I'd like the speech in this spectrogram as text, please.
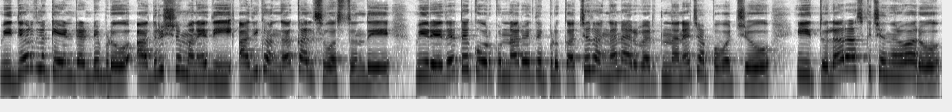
విద్యార్థులకు ఏంటంటే ఇప్పుడు అదృష్టం అనేది అధికంగా కలిసి వస్తుంది. వీరు ఏదైతే కోరుకున్నారో అయితే ఇప్పుడు ఖచ్చితంగా నెరవేరుతుందనే చెప్పవచ్చు. ఈ తులారాశికి చెందినవారు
